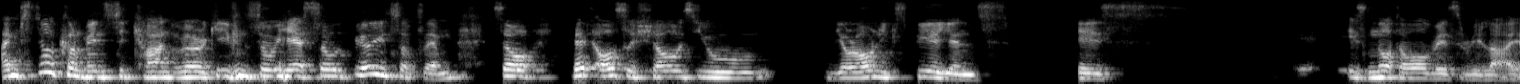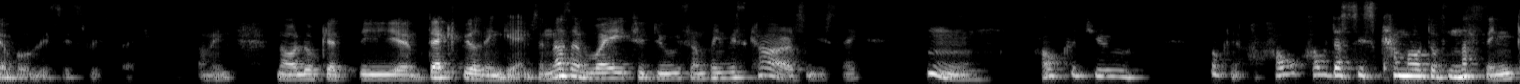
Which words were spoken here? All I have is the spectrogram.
I'm still convinced it can't work, even though he has sold billions of them. So that also shows you your own experience is is not always reliable with this respect. I mean, now look at the uh, deck building games. Another way to do something with cars, and you say, hmm, how could you? Look, how, how does this come out of nothing?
